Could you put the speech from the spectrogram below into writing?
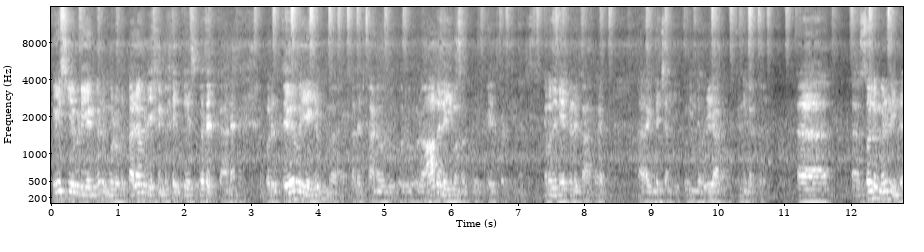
பேசிய விடயங்கள் உங்களோடு பல விடயங்களை பேசுவதற்கான ஒரு தேவையையும் அதற்கான ஒரு ஒரு ஒரு ஆவலையும் நமக்கு ஏற்படுத்தின. எமது நேர்களுக்காக இந்த சந்திப்பு இந்த உரையாடல் நிகழ்வு சொல்லுங்கள் இந்த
